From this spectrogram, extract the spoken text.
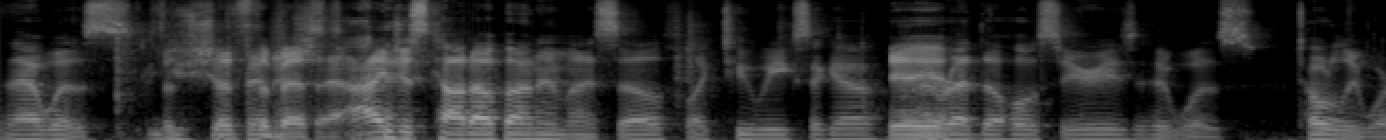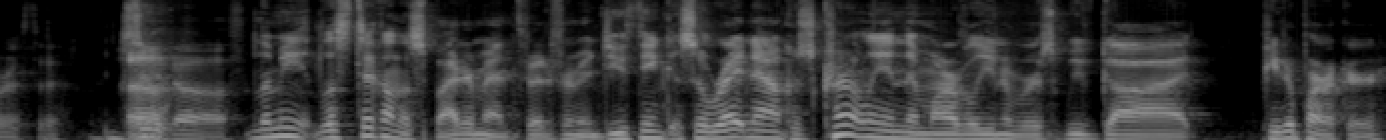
that was you That's- should that's the finish best. that. I just caught up on it myself like two weeks ago. Yeah, I yeah. read the whole series. It was totally worth it. So- Paid off. Let me let's stick on the Spider-Man thread for a minute. Do you think so? Right now, because currently in the Marvel universe, we've got Peter Parker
